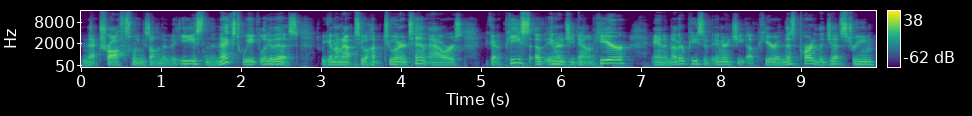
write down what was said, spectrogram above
and that trough swings on to the east. And the next week, look at this. We get on out to 210 hours. You've got a piece of energy down here and another piece of energy up here in this part of the jet stream.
